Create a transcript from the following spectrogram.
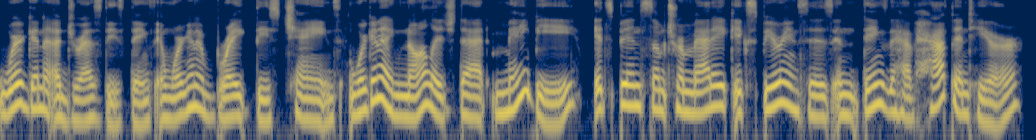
We're going to address these things and we're going to break these chains. We're going to acknowledge that maybe it's been some traumatic experiences and things that have happened here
